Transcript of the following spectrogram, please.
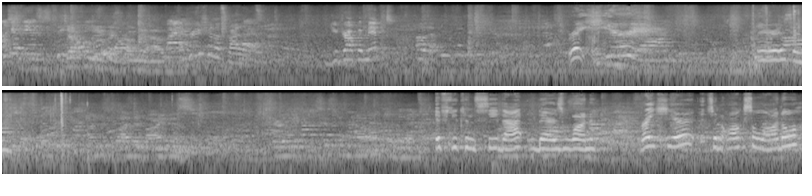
Look at these. Definitely a good drum to have. I'm pretty sure that's violet. Did you drop a mint? Right here, there is an glad that mine is fairly consistent now. if you can see that, there's one right here. It's an axolotl.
